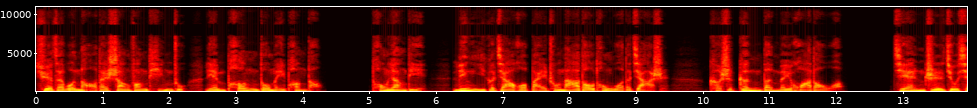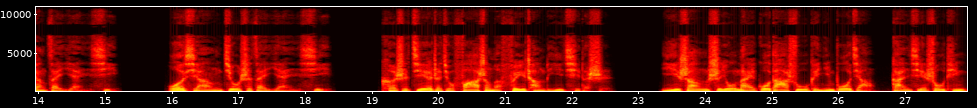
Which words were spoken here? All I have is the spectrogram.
却在我脑袋上方停住，连碰都没碰到。同样地，另一个家伙摆出拿刀捅我的架势，可是根本没划到我。简直就像在演戏，我想就是在演戏。可是接着就发生了非常离奇的事。以上是由奶锅大叔给您播讲，感谢收听。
